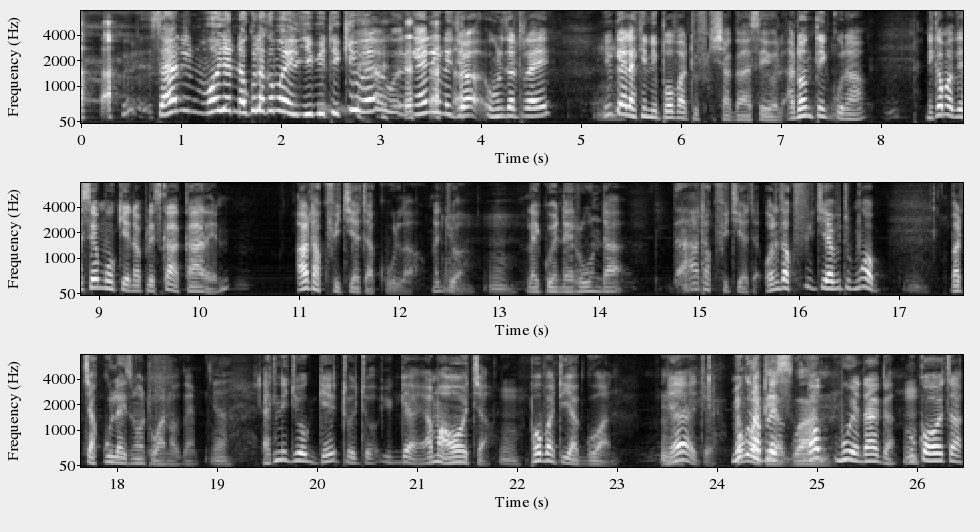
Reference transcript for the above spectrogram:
sahani moja tunakula kama lgbtq yani unajua unaweza try. Yuga lakini pova ufikisha i don't think kuna ni kama the same ukienda place kaa karen hata kufichia chakula unajua? Mm. like uende runda hata kufichia cha- wanaweza kufichia vitu mob but chakula is not one of them. Yeah. Lakini jo geto jo you ama ocha Mm. poverty ya guan yeah jo. Mi kuna place Guan. mob muendaga huko ocha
